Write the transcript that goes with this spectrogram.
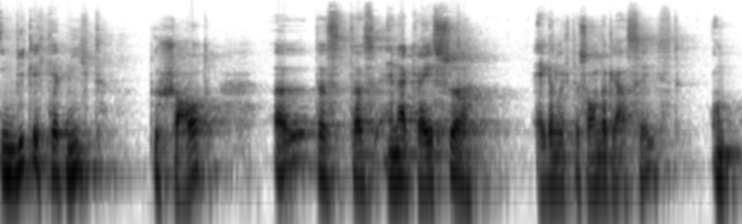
in Wirklichkeit nicht durchschaut, äh, dass, dass ein Aggressor eigentlich der Sonderklasse ist. Und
